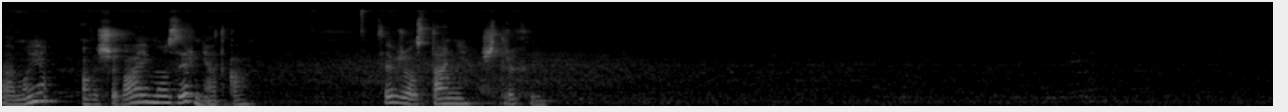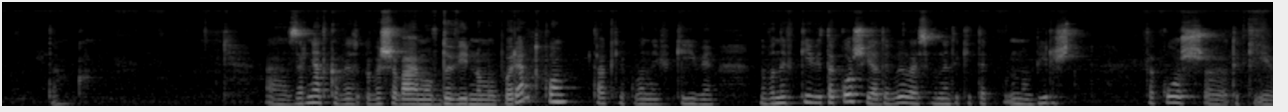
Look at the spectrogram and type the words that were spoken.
ми вишиваємо зернятка. Це вже останні штрихи. Так. Е, Зернятка вишиваємо в довільному порядку, так як вони в Києві. Ну, вони в Києві також, я дивилась, вони такі так, ну, більш також е, такі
